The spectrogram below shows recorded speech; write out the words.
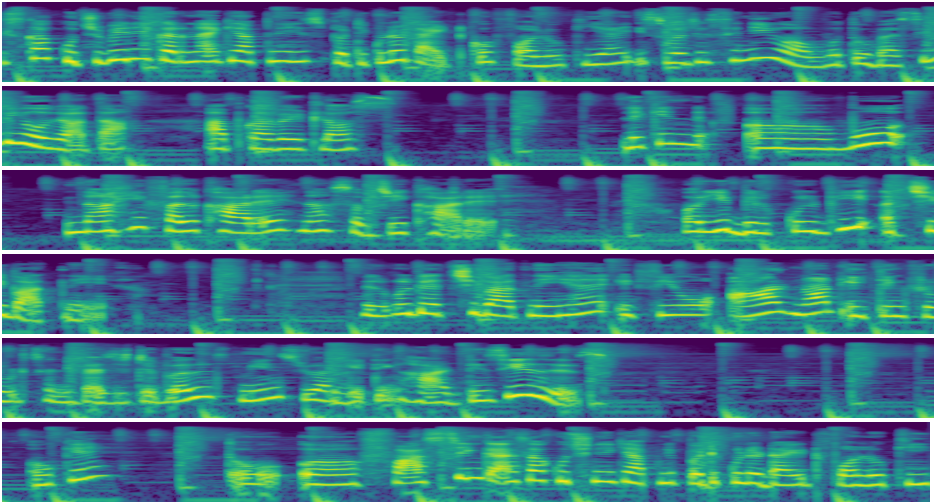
इसका कुछ भी नहीं करना है कि आपने इस पर्टिकुलर डाइट को फॉलो किया है, इस वजह से नहीं हुआ, वो तो वैसे भी हो जाता आपका वेट लॉस लेकिन वो ना ही फल खा रहे, ना सब्ज़ी खा रहे। और ये बिल्कुल भी अच्छी बात नहीं है। बिल्कुल भी अच्छी बात नहीं है। If you are not eating fruits and vegetables means you are getting heart diseases okay तो फास्टिंग का ऐसा कुछ नहीं कि आपने पर्टिकुलर डाइट फॉलो की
